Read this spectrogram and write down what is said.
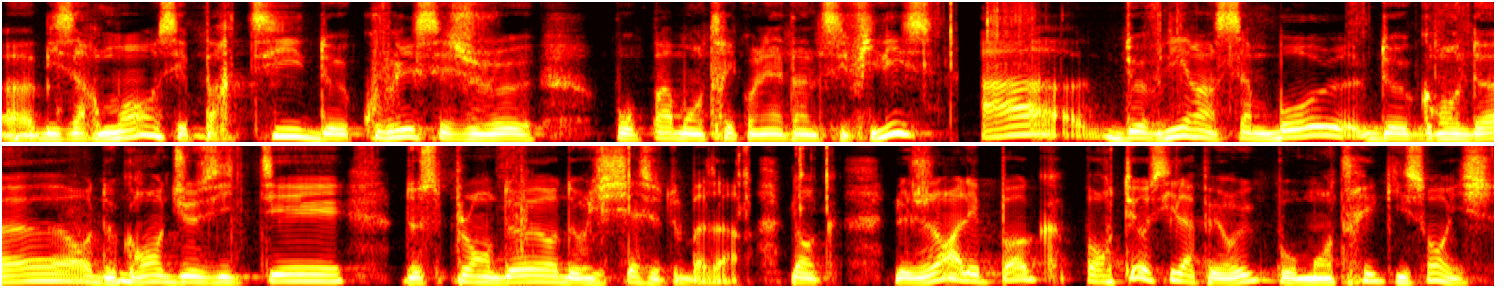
euh, bizarrement, c'est parti de couvrir ses cheveux pour pas montrer qu'on est atteint de syphilis, à devenir un symbole de grandeur, de grandiosité, de splendeur, de richesse et tout le bazar. Donc, les gens à l'époque portaient aussi la perruque pour montrer qu'ils sont riches.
